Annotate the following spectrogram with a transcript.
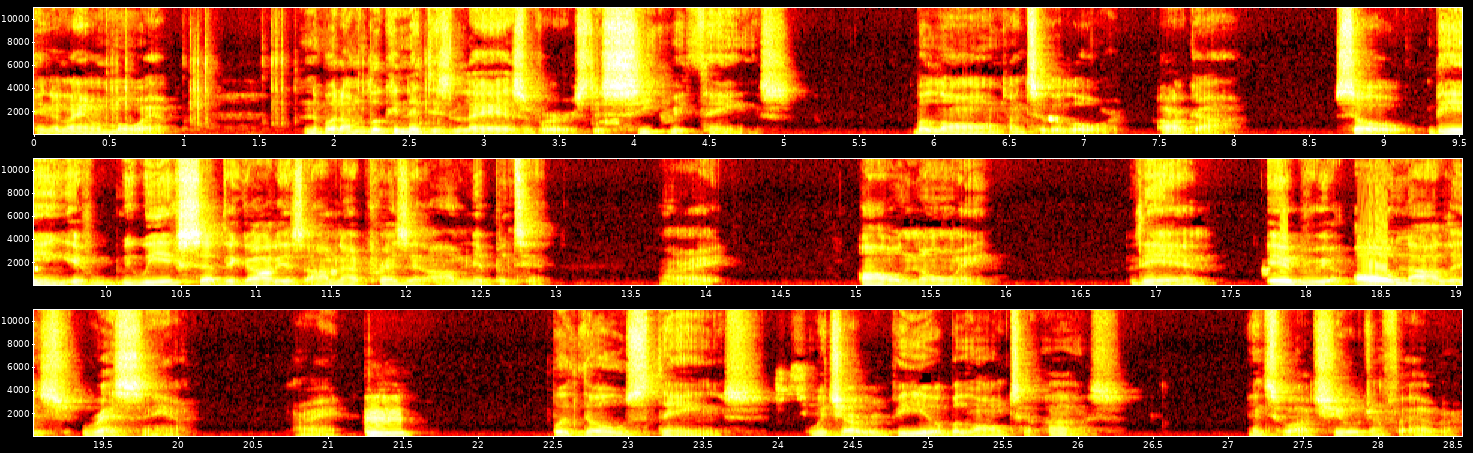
in the land of Moab. But I'm looking at this last verse. The secret things belong unto the Lord our God. So, being if we accept that God is omnipresent, omnipotent, all right, all knowing, then every all knowledge rests in Him, right? Mm-hmm. But those things which are revealed belong to us and to our children forever.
